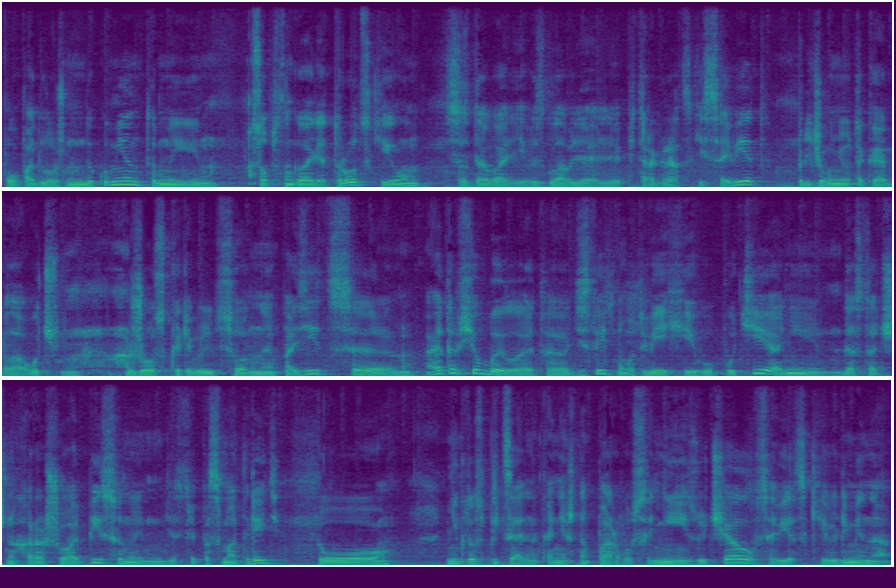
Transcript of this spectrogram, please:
по подложным документам. И, собственно говоря, Троцкий он создавали и возглавляли Петроградский совет. Причем у него такая была очень жесткая революционная позиция. Это все было. Это действительно вот вехи его пути, они достаточно хорошо описаны. Если посмотреть, то Никто специально, конечно, Парвуса не изучал в советские времена.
